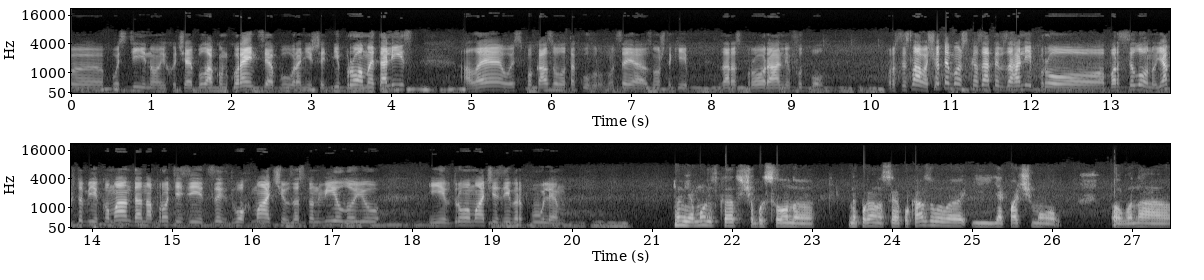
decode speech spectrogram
е, постійно, і хоча й була конкуренція, був раніше Дніпро, Металіст. Але ось показувало таку гру. Ну це я знову ж таки зараз про реальний футбол. Ростислава, що ти можеш сказати взагалі про Барселону? Як тобі команда на протязі цих двох матчів з Астон Віллою і в другому матчі з Ліверпулем? Ну, я можу сказати, що Барселона непогано себе показувала, і як бачимо, вона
